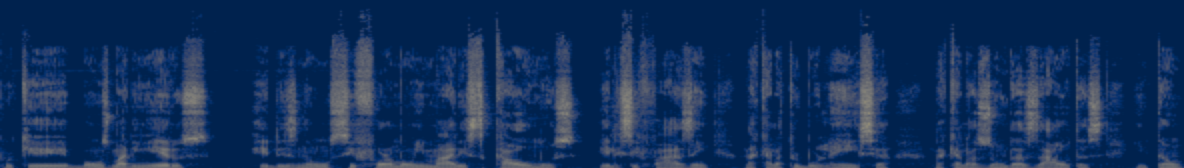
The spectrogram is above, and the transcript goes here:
porque bons marinheiros eles não se formam em mares calmos, eles se fazem naquela turbulência, naquelas ondas altas. Então,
